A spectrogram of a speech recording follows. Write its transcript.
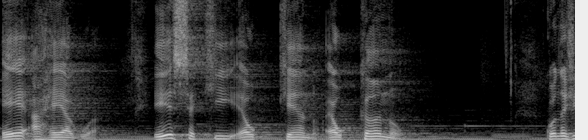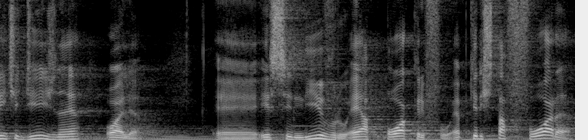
é a régua. Esse aqui é o canon, é o canon Quando a gente diz, né, olha, é, esse livro é apócrifo, é porque ele está fora,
